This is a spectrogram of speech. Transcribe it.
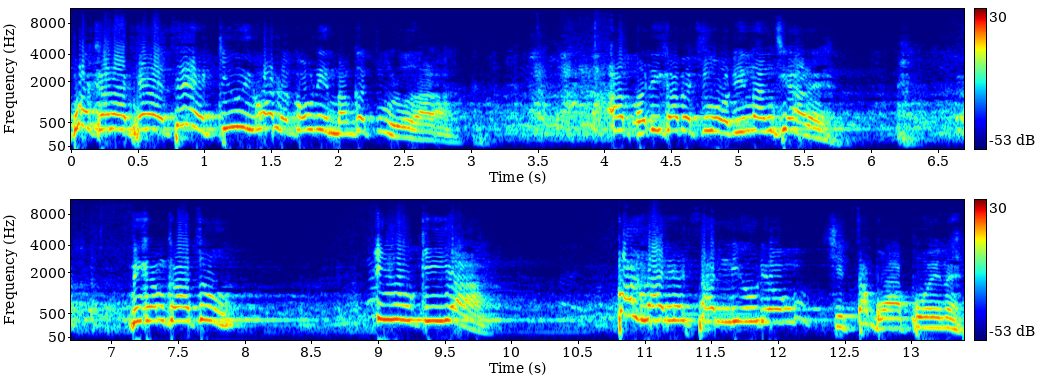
我刚才听到这会救伊，我就讲你毋通搁煮落啊啦。啊，无你敢要煮互恁人食咧？你敢敢煮？尤其啊，北内的残留量是十外倍呢。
